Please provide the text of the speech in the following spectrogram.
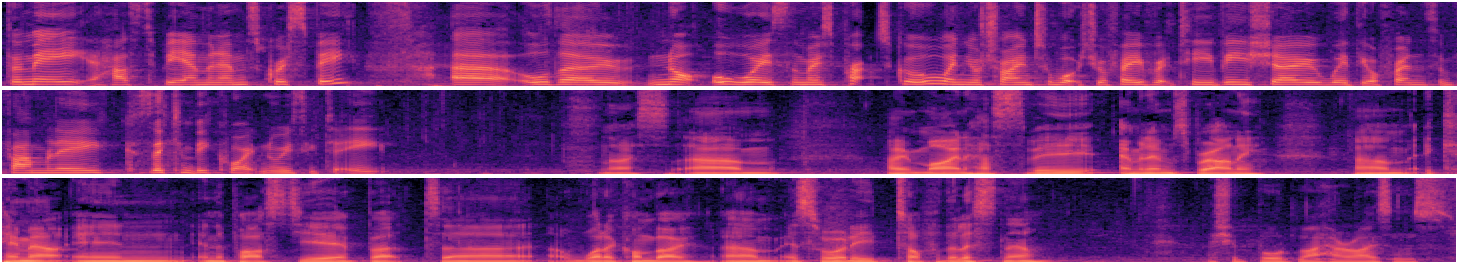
for me, it has to be M&M's crispy, uh, although not always the most practical when you're trying to watch your favourite TV show with your friends and family, because they can be quite noisy to eat. Nice. Um, I think mine has to be M&M's brownie. Um, it came out in, in the past year, but uh, what a combo. Um, it's already top of the list now. I should broaden my horizons.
